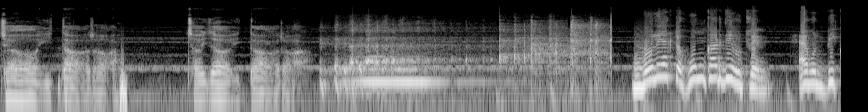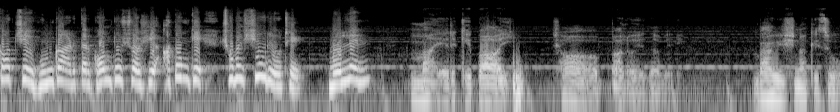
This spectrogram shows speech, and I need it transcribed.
জয় তারা জয় জয় তারা। বলে একটা হুঙ্কার দিয়ে উঠলেন। এমন বিকট সেই হুঙ্কার তার কণ্ঠস্বর সেই আতঙ্কে সবাই শিউরে ওঠে। বললেন মায়ের কি পাই সব ভালো হয়ে যাবে। ভাবিস না কিছু।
